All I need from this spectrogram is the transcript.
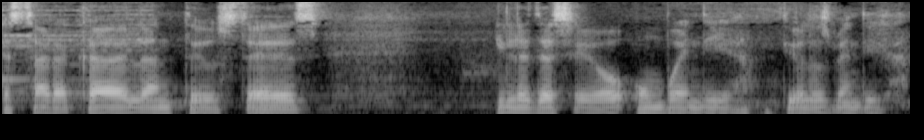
estar acá delante de ustedes y les deseo un buen día. Dios los bendiga.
